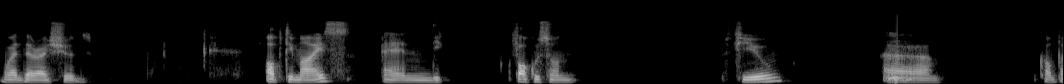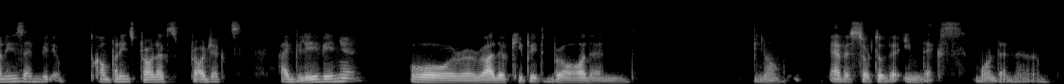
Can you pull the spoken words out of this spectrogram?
whether I should optimize and de- focus on few Mhm. um companies I believe companies products projects I believe in Yeah. or rather keep it broad and you know have a sort of an index more than a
